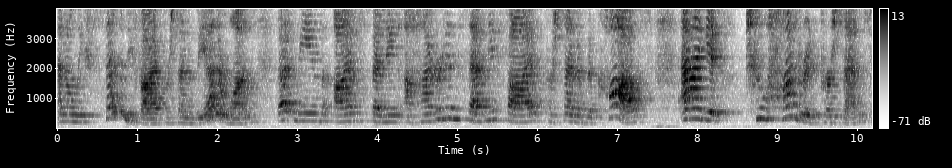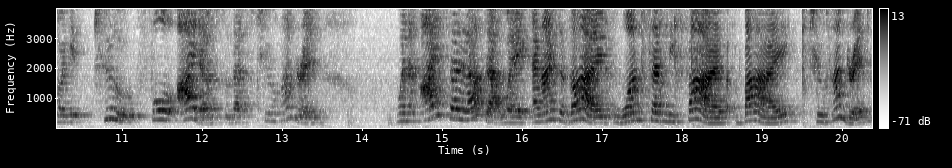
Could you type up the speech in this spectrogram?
and only 75% of the other one, that means I'm spending 175% of the cost and I get 200%, so I get two full items, so that's 200 when I set it up that way and I divide 175 by 200,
